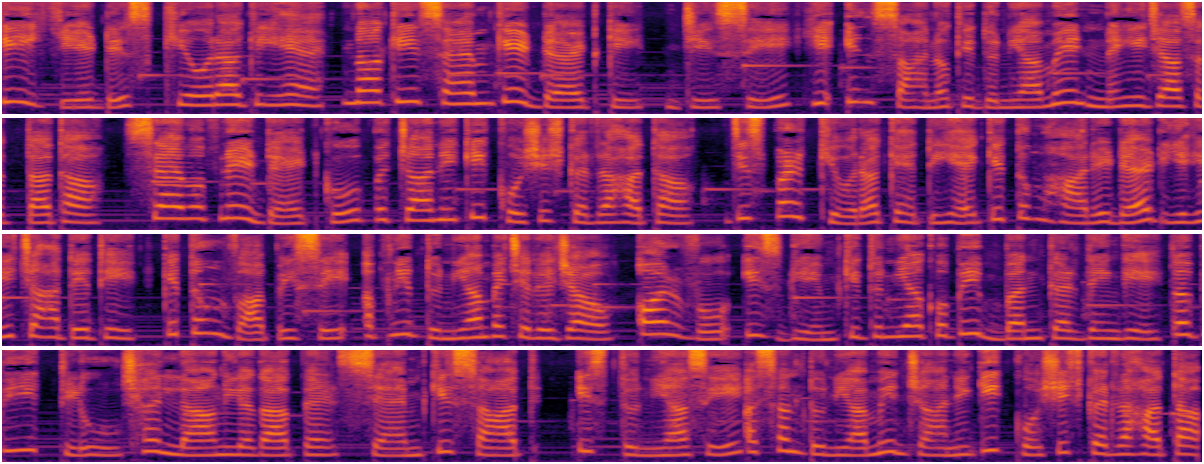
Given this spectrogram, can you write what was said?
कि ये डिस्क क्योरा की है, न कि सैम के डैड की, जिससे ये इंसानों की दुनिया में नहीं जा सकता था। सैम अपने डैड को बचाने की कोशिश कर रहा था, जिस पर क्योरा कहती है कि तुम्हारे डैड यही चाहते थे कि तुम वापस से अपनी दुनिया में चले जाओ और वो इस गेम की दुनिया को भी बंद कर देंगे। तभी क्लू छलांग लगाकर सैम के साथ इस दुनिया से असल दुनिया में जाने की कोशिश कर रहा था,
